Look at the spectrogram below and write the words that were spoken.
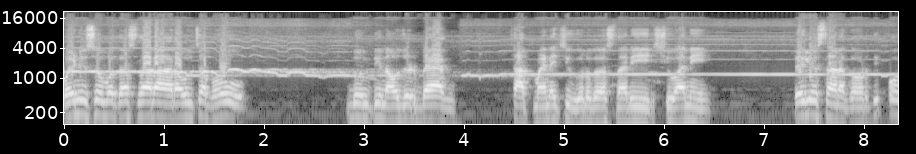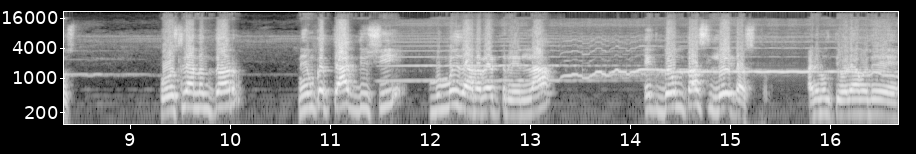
बहिणीसोबत असणारा राहुलचा भाऊ दोन तीन अवजड बॅग सात महिन्याची गरोदर असणारी शिवानी रेल्वे स्थानकावरती पोहोचते पोहोचल्यानंतर नेमकं त्याच दिवशी मुंबई जाणाऱ्या ट्रेनला एक दोन तास लेट असतो. आणि मग तेवढ्यामध्ये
